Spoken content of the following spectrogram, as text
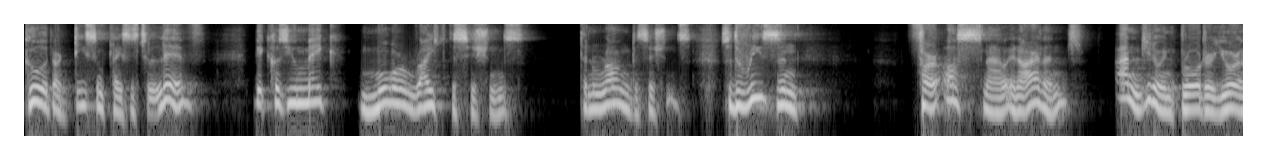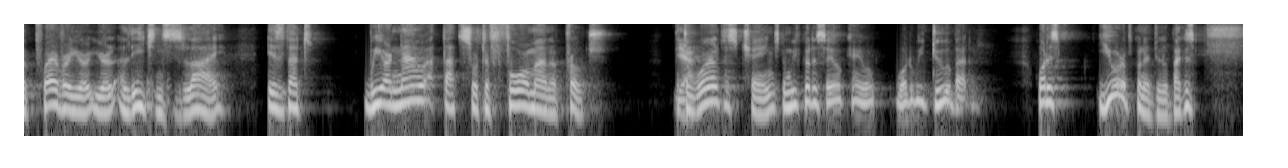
good or decent places to live because you make more right decisions than wrong decisions. So the reason for us now in Ireland and you know in broader Europe, wherever your, your allegiances lie, is that we are now at that sort of Foreman approach. Yeah. The world has changed, and we've got to say, okay, well, what do we do about it? What is Europe going to do about it? Because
